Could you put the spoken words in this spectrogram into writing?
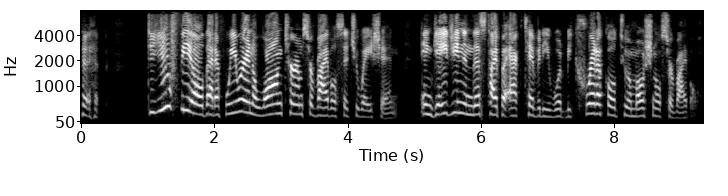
Do you feel that if we were in a long term survival situation, engaging in this type of activity would be critical to emotional survival?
